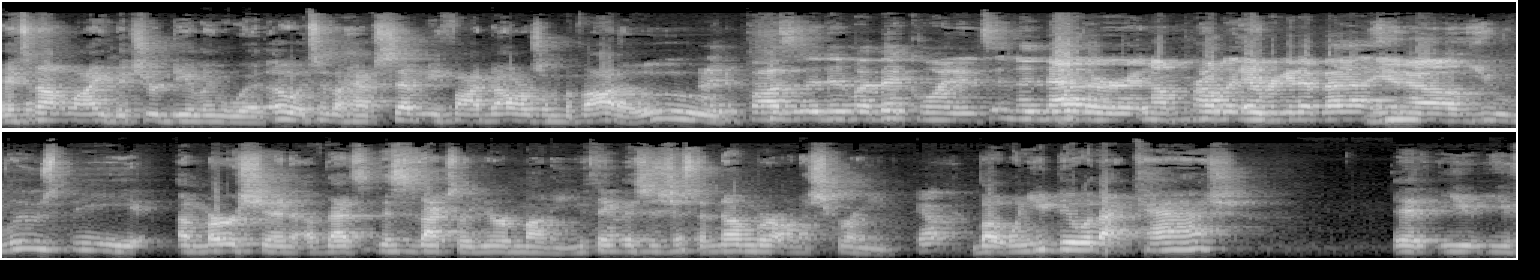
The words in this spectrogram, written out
It's not like that you're dealing with. Oh, it says I have seventy five dollars on Bovada. Ooh, I deposited in my Bitcoin. It's in the nether, and I'll probably never get it back. You know. you lose the immersion of that's this is actually your money. You think this is just a number on a screen. Yep. But when you deal with that cash, it you, you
